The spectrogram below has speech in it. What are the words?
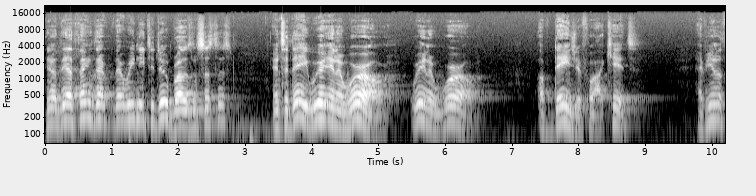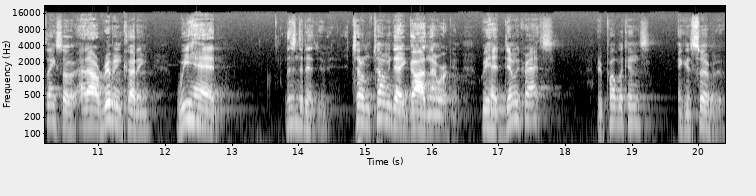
You know, there are things that, that we need to do, brothers and sisters. And today we're in a world, we're in a world of danger for our kids. If you don't think so? At our ribbon cutting, we had, listen to this, tell, tell me that God's not working. We had Democrats, Republicans, and conservatives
